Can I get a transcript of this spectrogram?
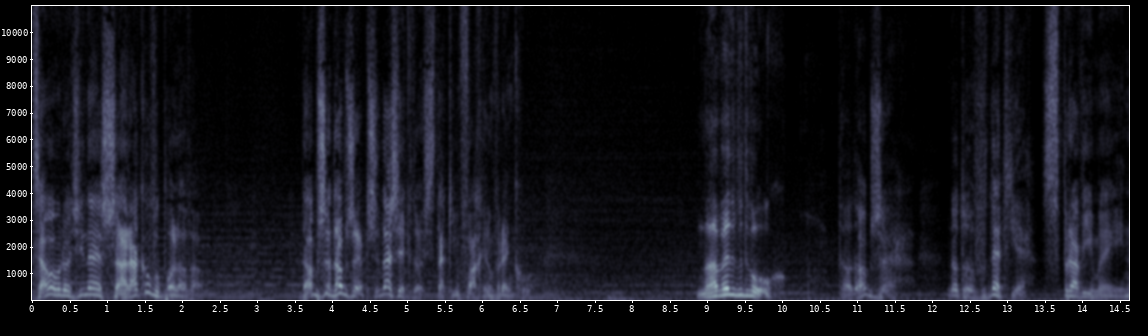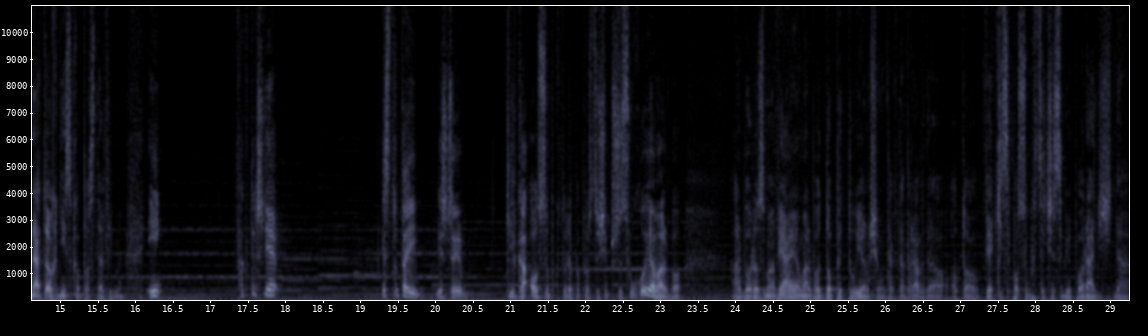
całą rodzinę szaraków upolował. Dobrze, dobrze, przyda się ktoś z takim fachem w ręku. Nawet w dwóch. To dobrze. No to wnet je sprawimy i na to ognisko postawimy. I faktycznie jest tutaj jeszcze kilka osób, które po prostu się przysłuchują albo, albo rozmawiają, albo dopytują się tak naprawdę o, o to, w jaki sposób chcecie sobie poradzić na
